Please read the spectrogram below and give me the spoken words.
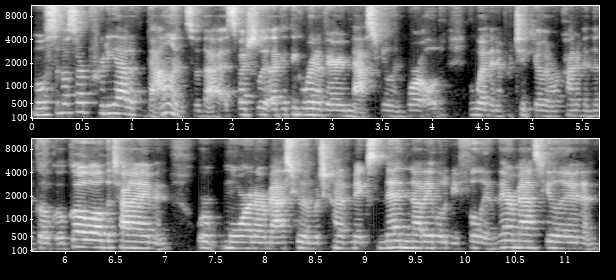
most of us are pretty out of balance with that. Especially like I think we're in a very masculine world. Women in particular, we're kind of in the go go go all the time, and we're more in our masculine, which kind of makes men not able to be fully in their masculine, and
